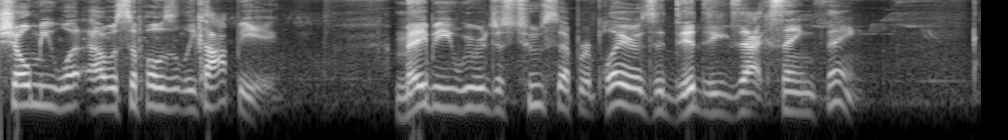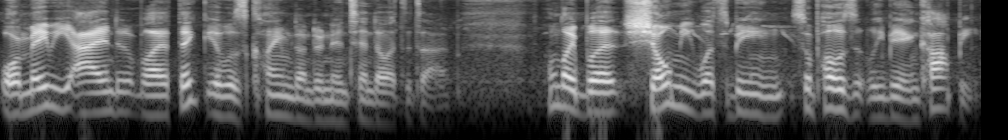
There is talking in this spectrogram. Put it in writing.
show me what I was supposedly copying. Maybe we were just two separate players that did the exact same thing. Or maybe I ended up, well, I think it was claimed under Nintendo at the time. I'm like, but show me what's being supposedly being copied.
